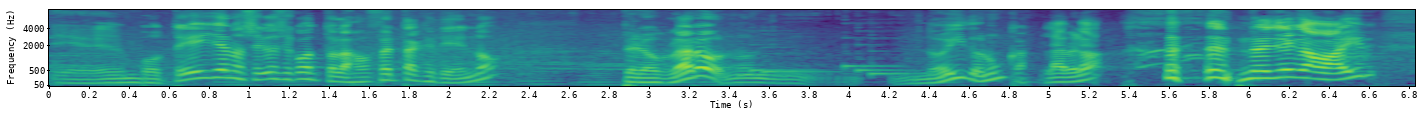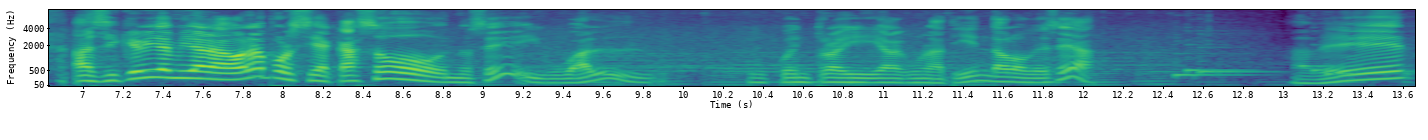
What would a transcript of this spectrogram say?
eh, botella, no sé qué, no sé cuánto, las ofertas que tienen, ¿no? Pero claro, no, he ido nunca, la verdad. no he llegado a ir, así que voy a mirar ahora por si acaso, no sé, igual encuentro ahí alguna tienda o lo que sea. A ver,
